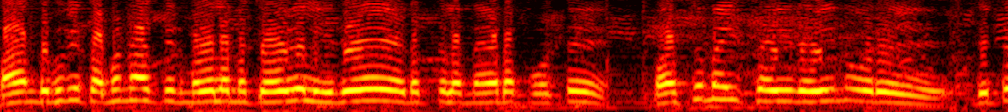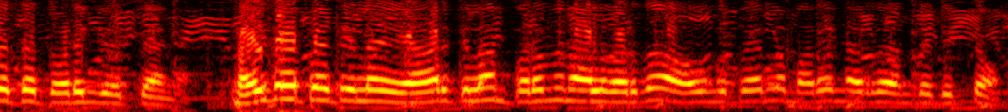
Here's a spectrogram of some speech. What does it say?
மாண்புமிகு தமிழ்நாட்டின் முதலமைச்சர்கள் இதே இடத்துல மேடை போட்டு பசுமை சைதைன்னு ஒரு திட்டத்தை தொடங்கி வச்சாங்க. சைதாப்பேட்டையில யாருக்கெல்லாம் பிறந்த நாள் வருதோ அவங்க பேர்ல மரம் நடுற அந்த திட்டம்.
